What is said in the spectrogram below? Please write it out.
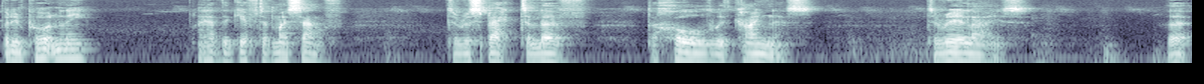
But importantly, I have the gift of myself to respect, to love, to hold with kindness, to realize that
